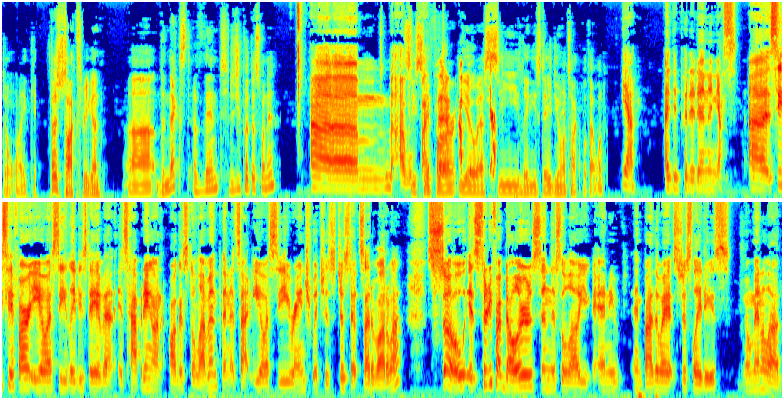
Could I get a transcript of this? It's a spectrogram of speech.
don't like. So let's just talk three gun. Uh, the next event, did you put this one in? Um, I, I CCFR couple- EOSC Ladies Day. Do you want to talk about that one? Yeah, I did put it in, and yes, uh, CCFR EOSC Ladies Day event is happening on August 11th, and it's at EOSC range, which is just outside of Ottawa. So it's $35, and this will allow you any. And by the way, it's just ladies, no men allowed.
